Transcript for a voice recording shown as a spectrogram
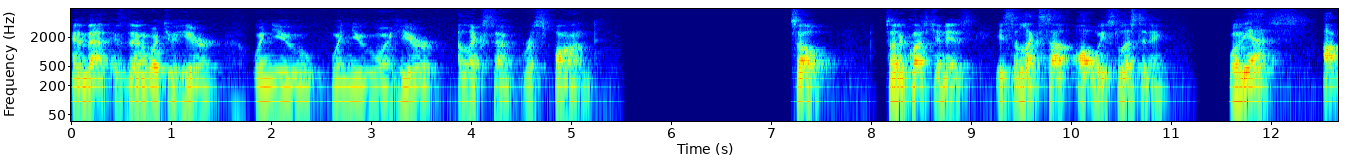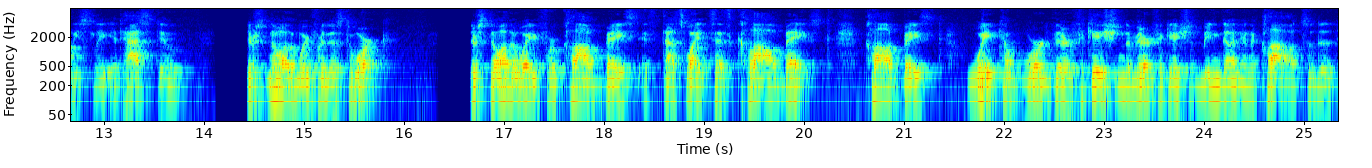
and that is then what you hear when you when you uh, hear Alexa respond. So, so the question is, is Alexa always listening? Well, yes, obviously it has to. There's no other way for this to work. There's no other way for cloud-based. that's why it says cloud-based. Cloud-based wake-up word verification. The verification is being done in the cloud, so the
